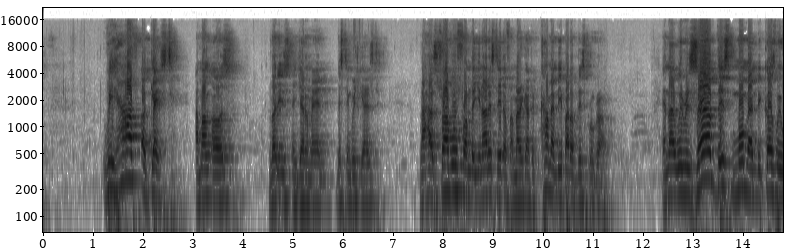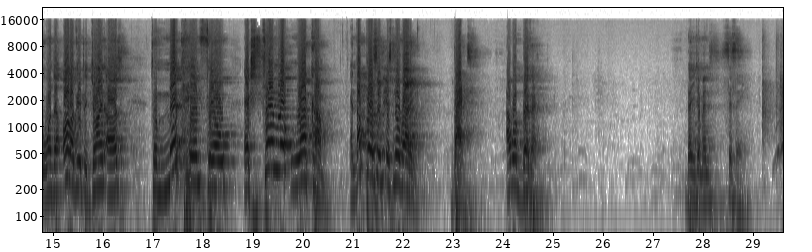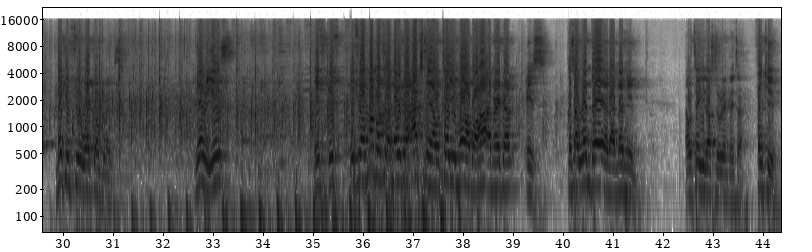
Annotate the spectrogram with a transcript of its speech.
We have a guest among us, ladies and gentlemen, distinguished guest, that has traveled from the United States of America to come and be part of this program. And I will reserve this moment because we wanted all of you to join us to make him feel extremely welcome And that person is nobody but our brother, Benjamin Sisse. Make him feel welcome, please. There he is. If, if, if you have not gone to America, ask me. I will tell you more about how America is. Because I went there and I met him. I will tell you that story later. Thank you.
